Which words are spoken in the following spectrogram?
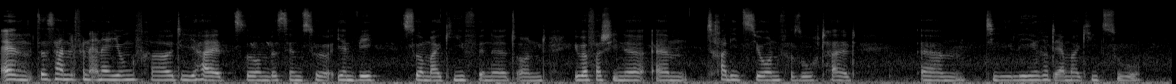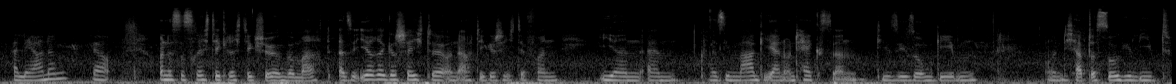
Ähm, das handelt von einer jungen Frau, die halt so ein bisschen zu, ihren Weg zur Magie findet und über verschiedene ähm, Traditionen versucht halt ähm, die Lehre der Magie zu erlernen. Ja. Und es ist richtig, richtig schön gemacht. Also ihre Geschichte und auch die Geschichte von ihren ähm, quasi Magiern und Hexern, die sie so umgeben. Und ich habe das so geliebt,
